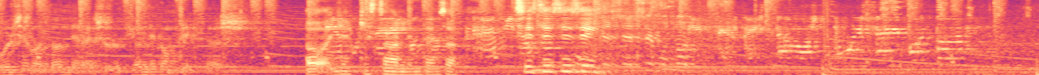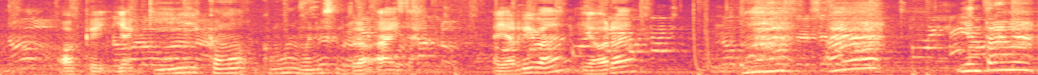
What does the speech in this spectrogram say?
Pulse botón de resolución de conflictos. Oh, y aquí estaba lo intenso. Sí, sí, sí, sí. Ok, y aquí, ¿cómo, cómo demonios entró? Ah, ahí está. Ahí arriba, y ahora. ¡Ah! ¡Ah! Y entraba.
